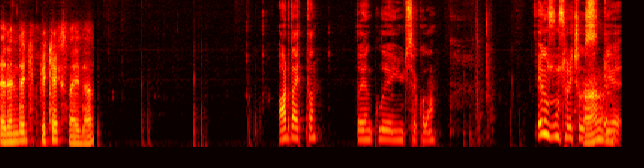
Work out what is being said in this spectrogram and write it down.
Elindeki pickaxe neyden? Ardite'dan dayanıklılığı en yüksek olan. En uzun süre çalışsın Ha. diye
